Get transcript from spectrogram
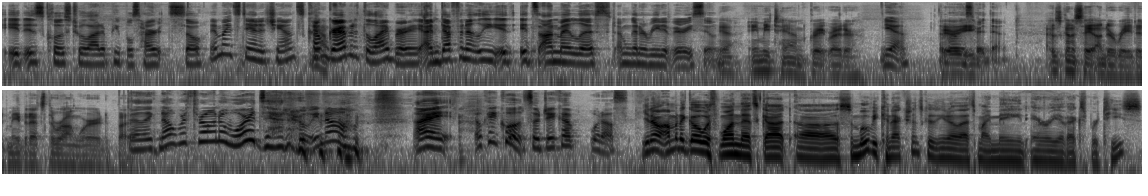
it is close to a lot of people's hearts. So it might stand a chance. Come Yeah. grab it at the library. I'm definitely. It, it's on my list. I'm gonna read it very soon. Yeah, Amy Tan, great writer. Yeah. I've always Very- heard that. I was going to say underrated. Maybe that's the wrong word, but They're like, no, we're throwing awards at her. We know. All right. Okay, cool. So, Jacob, what else? You know, I'm going to go with one that's got uh, some movie connections because, you know, that's my main area of expertise.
